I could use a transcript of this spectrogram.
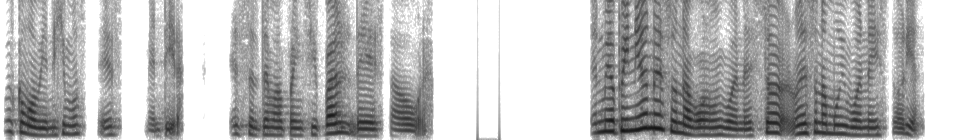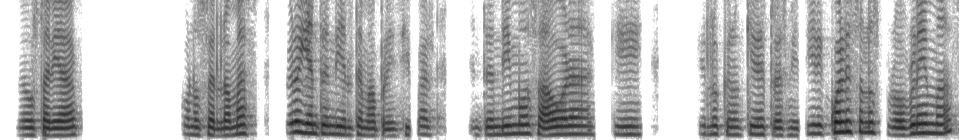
pues como bien dijimos, es mentira. Es el tema principal de esta obra. En mi opinión es una muy buena historia. Me gustaría conocerlo más, pero ya entendí el tema principal. Entendimos ahora qué, qué es lo que no quiere transmitir y cuáles son los problemas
